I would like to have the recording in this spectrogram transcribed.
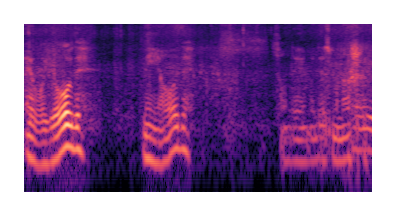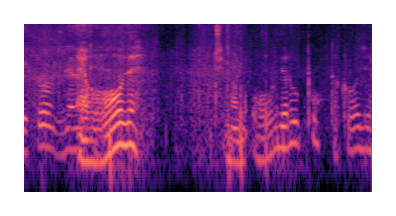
Evo i ovde. Nije ovde. Samo da imamo gdje smo našli. Evo ovde. Znači imamo ovdje rupu također.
